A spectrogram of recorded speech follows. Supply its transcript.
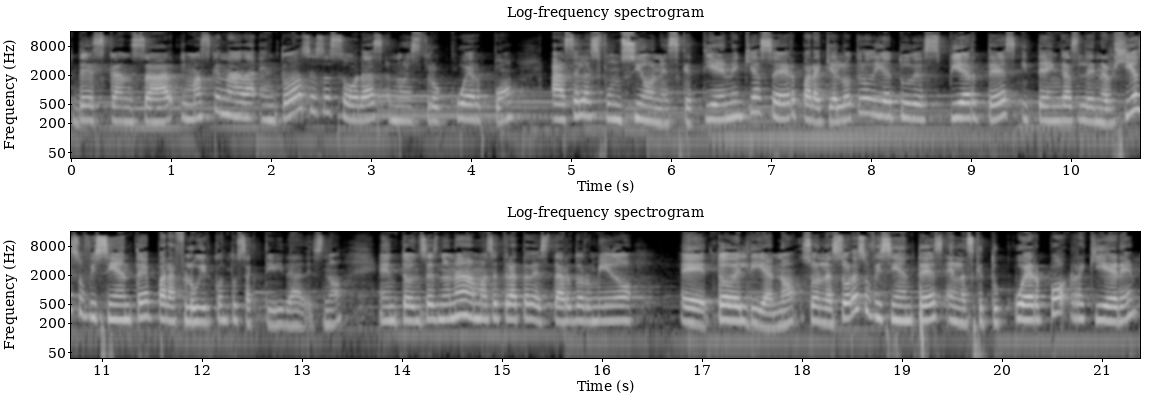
descansar y más que nada en todas esas horas nuestro cuerpo hace las funciones que tiene que hacer para que al otro día tú despiertes y tengas la energía suficiente para fluir con tus actividades, ¿no? Entonces no nada más se trata de estar dormido eh, todo el día, ¿no? Son las horas suficientes en las que tu cuerpo requiere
